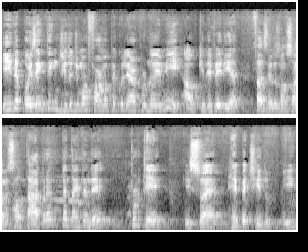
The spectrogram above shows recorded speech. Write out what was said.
e depois é entendida de uma forma peculiar por Noemi, algo que deveria fazer os nossos olhos saltar para tentar entender porque isso é repetido e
